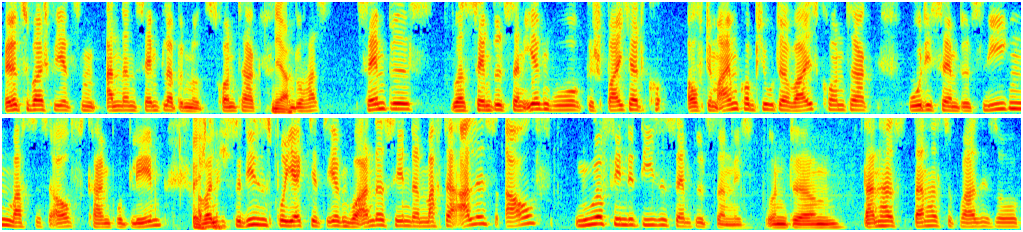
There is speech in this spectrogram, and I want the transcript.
wenn du zum Beispiel jetzt einen anderen Sampler benutzt, Kontakt, ja. und du hast Samples, du hast Samples dann irgendwo gespeichert, auf dem einen Computer weiß Kontakt, wo die Samples liegen, machst es auf, kein Problem. Richtig. Aber nimmst du dieses Projekt jetzt irgendwo anders hin, dann macht er alles auf, nur findet diese Samples dann nicht. Und ähm, dann hast, dann hast du quasi so,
